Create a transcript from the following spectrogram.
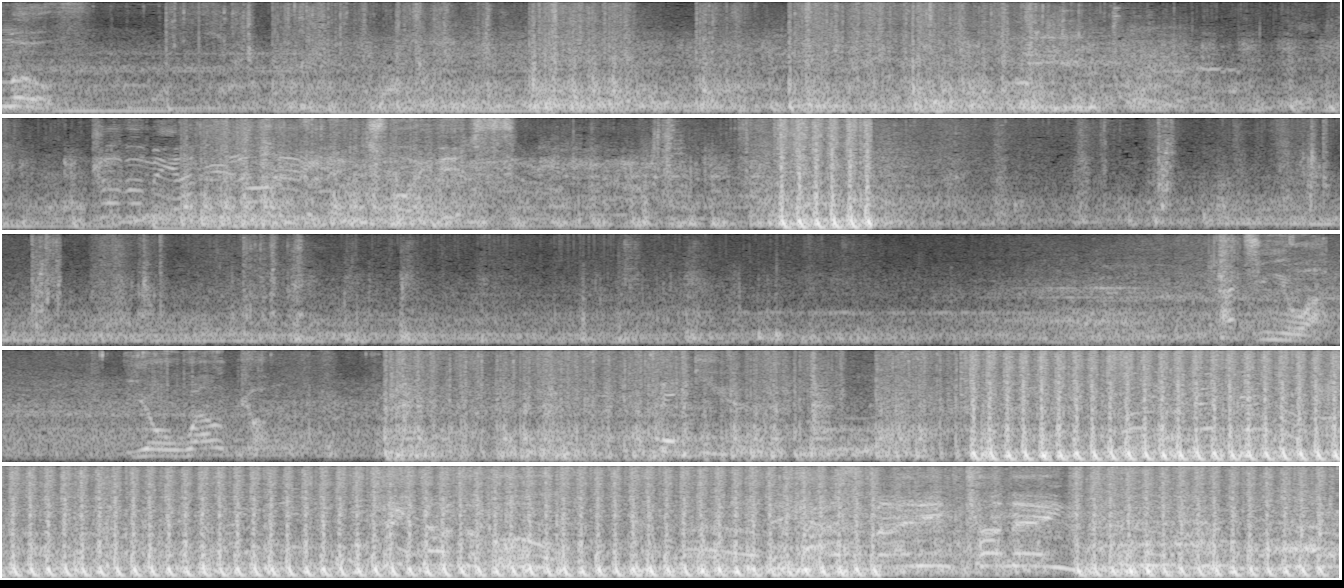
move. Cover me, I'm reloading! Enjoy this. Patching you up. You're welcome. Thank you. Take down the bull! Hazmat incoming!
